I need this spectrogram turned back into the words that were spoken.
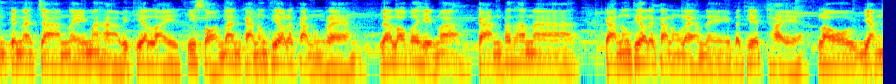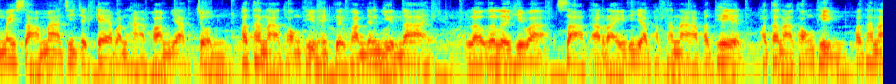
ผมเป็นอาจารย์ในมหาวิทยาลัยที่สอนด้านการท่องเที่ยวและการโรงแรม แล้วเราก็เห็นว่าการพัฒนาการท่องเที่ยวและการโรงแรมในประเทศไทย เรายังไม่สามารถที่จะแก้ปัญหาความยากจน พัฒนาท้องถิ่นให้เกิดความยั่งยืนได้ เราก็เลยคิดว่าศาสตร์อะไรที่จะพัฒนาประเทศ พัฒนาท้องถิ่น พัฒนา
